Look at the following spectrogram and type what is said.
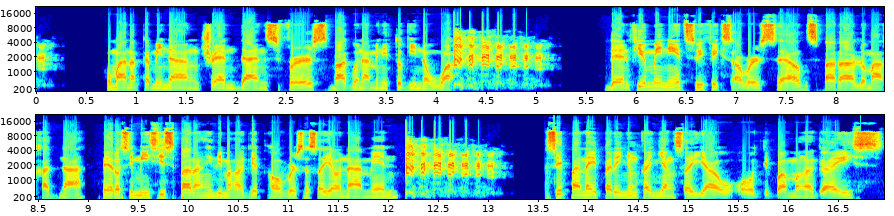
Humanap kami ng trend dance first bago namin ito ginawa. Then, few minutes, we fix ourselves para lumakad na. Pero si Mrs. parang hindi makaget over sa sayaw namin. Kasi panay pa rin yung kanyang sayaw. O, di ba mga guys?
